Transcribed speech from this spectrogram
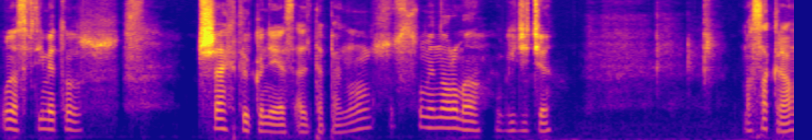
U nas w teamie to trzech tylko nie jest LTP. No, w sumie norma, widzicie. Masakra.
